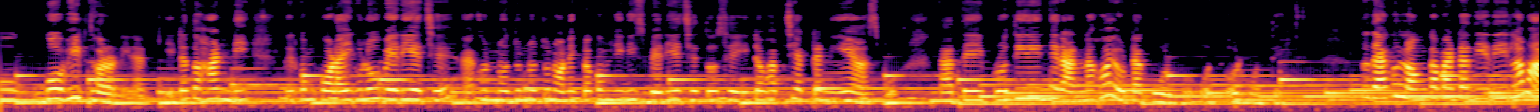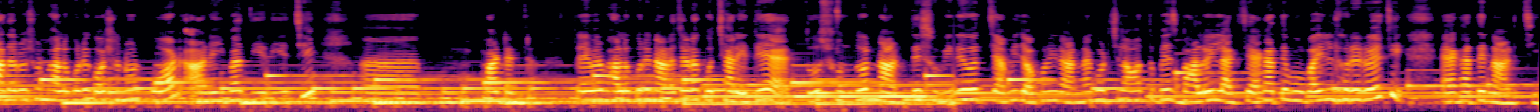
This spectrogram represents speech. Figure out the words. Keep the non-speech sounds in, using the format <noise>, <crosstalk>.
গভীর ধরনের আর কি। এটা তো হান্ডি, তো এরকম কড়াইগুলোও বেরিয়েছে। এখন নতুন নতুন অনেক রকম জিনিস বেরিয়েছে, তো সেইটা ভাবছি একটা নিয়ে আসব। তাতে প্রতিদিন যে রান্না হয়, ওটা করব। তো দেখো লঙ্কা বাটা দিয়ে দিলাম, আদা রসুন ভালো করে কষানোর পর আর এইবার দিয়ে দিয়েছি মাটনটা। তো এবার ভালো করে নাড়াচাড়া করছি আর এতে এত সুন্দর নাড়তে সুবিধে হচ্ছে। আমি যখনই রান্না করছিলাম, আমার তো বেশ ভালোই লাগছে। এক হাতে মোবাইল ধরে রয়েছি, এক হাতে নাড়ছি।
